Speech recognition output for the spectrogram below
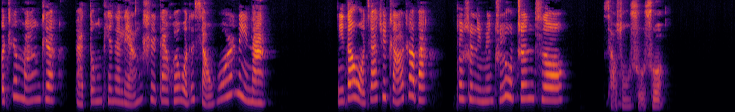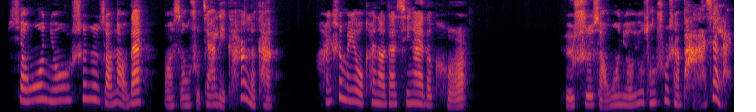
我正忙着把冬天的粮食带回我的小窝里呢。你到我家去找找吧，但是里面只有榛子哦。小松鼠说。小蜗牛伸着小脑袋往松鼠家里看了看，还是没有看到它心爱的壳。于是，小蜗牛又从树上爬下来。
